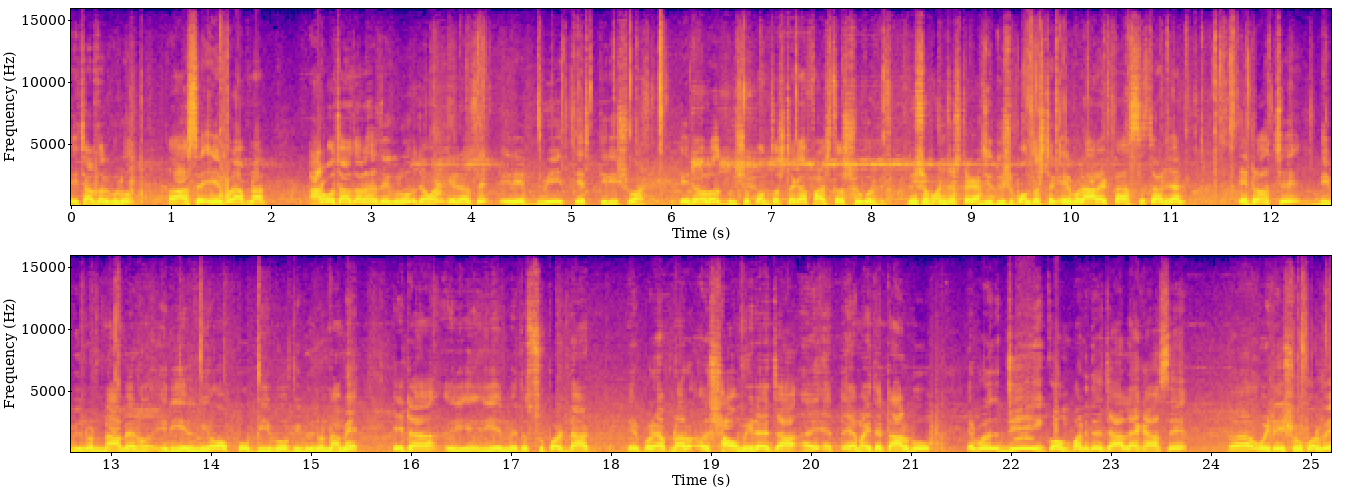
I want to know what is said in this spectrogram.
এই চার্জারগুলো আছে। এরপর আপনার আরও চার্জার আছে যেগুলো যেমন এটা হচ্ছে রেডমি তেত্রিশ ওয়াট এটা হলো দুইশো পঞ্চাশ টাকা ফাস্ট চার্জ শো করবে। দুইশো পঞ্চাশ টাকা? জি দুইশো পঞ্চাশ টাকা। এরপরে আরেকটা আসছে চার্জার এটা হচ্ছে বিভিন্ন নামের হয়। রিয়েলমি অপো ভিভো বিভিন্ন নামে। এটা রিয়েলমিতে সুপার ডাট এরপরে আপনার শাওমিরা যা এমআইতে টার্বো এরপরে যেই কোম্পানিতে যা লেখা আছে ওইটাই শো করবে।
